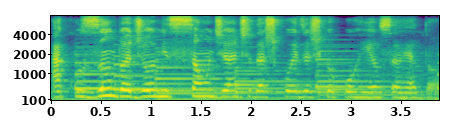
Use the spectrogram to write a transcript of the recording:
acusando-a de omissão diante das coisas que ocorriam ao seu redor.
